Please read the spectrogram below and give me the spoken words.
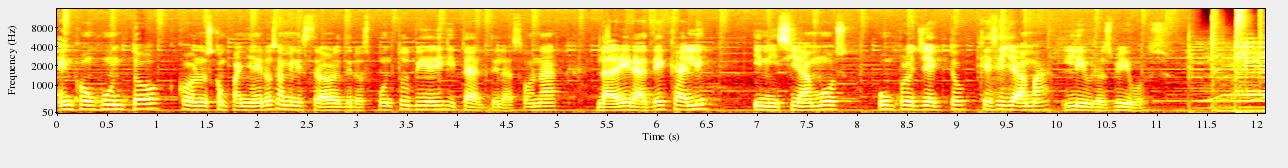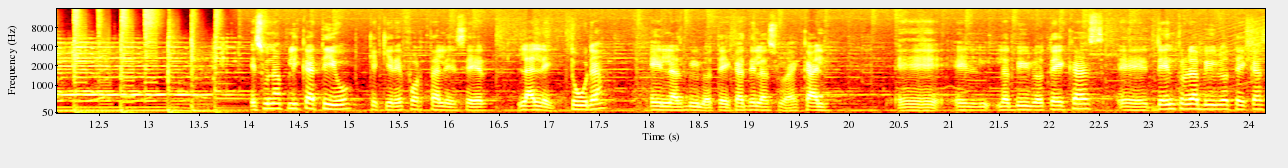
En conjunto con los compañeros administradores de los puntos Vida Digital de la zona ladera de Cali, iniciamos un proyecto que se llama Libros Vivos. Es un aplicativo que quiere fortalecer la lectura en las bibliotecas de la ciudad de Cali. Eh, las bibliotecas, eh, dentro de las bibliotecas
